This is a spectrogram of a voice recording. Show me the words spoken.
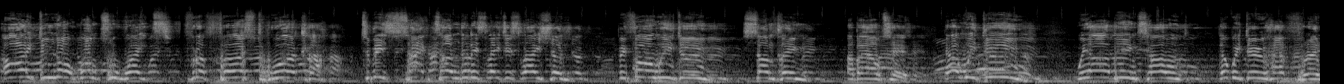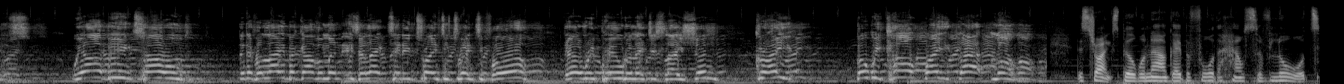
I do not want to wait for the first worker to be sacked under this legislation before we do something about it. Now we do. We are being told that we do have friends. We are being told that if a Labour government is elected in 2024, they'll repeal the legislation. Great, but we can't wait that long. The strikes bill will now go before the House of Lords.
